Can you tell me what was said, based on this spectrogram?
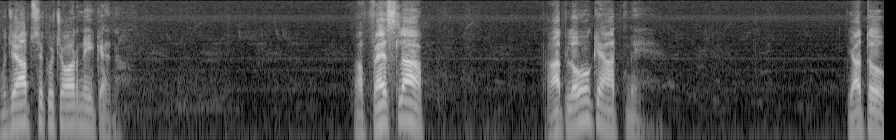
مجھے آپ سے کچھ اور نہیں کہنا۔ اب فیصلہ آپ لوگوں کے ہاتھ میں ہے۔ یا تو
